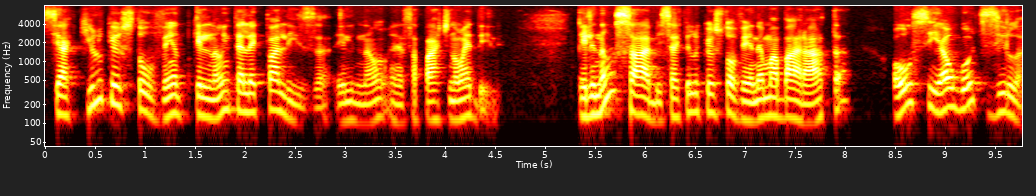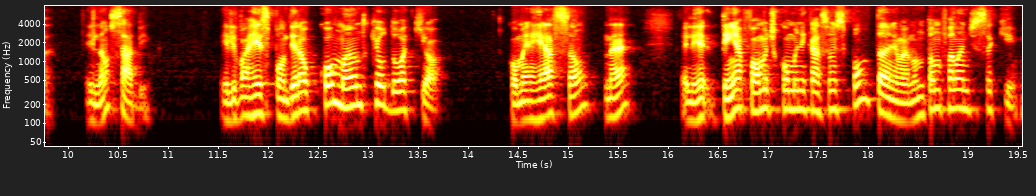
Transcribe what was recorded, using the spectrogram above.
se aquilo que eu estou vendo, porque ele não intelectualiza, ele não, essa parte não é dele. Ele não sabe se aquilo que eu estou vendo é uma barata ou se é o Godzilla. Ele não sabe. Ele vai responder ao comando que eu dou aqui, ó. Como é reação, né? Ele tem a forma de comunicação espontânea, mas não estamos falando disso aqui.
